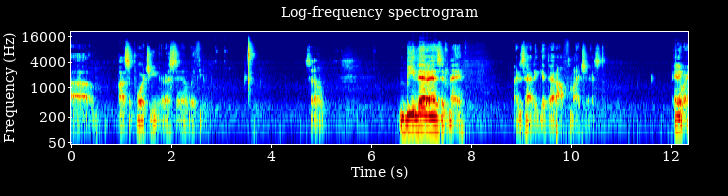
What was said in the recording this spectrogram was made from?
um, I support you, and I stand with you. So be that as it may, I just had to get that off my chest. Anyway,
